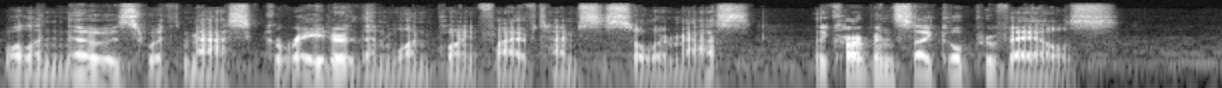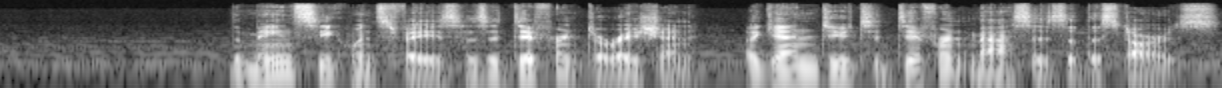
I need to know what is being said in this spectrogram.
while in those with mass greater than 1.5 times the solar mass, the carbon cycle prevails. The main sequence phase has a different duration, again due to different masses of the stars.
